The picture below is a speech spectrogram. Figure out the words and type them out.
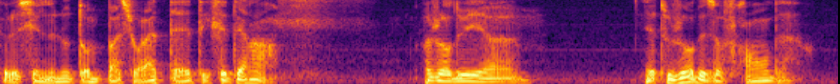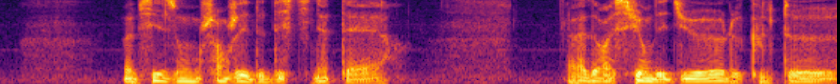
que le ciel ne nous tombe pas sur la tête, etc. Aujourd'hui, euh, il y a toujours des offrandes, même si elles ont changé de destinataire. L'adoration des dieux, le culte, le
